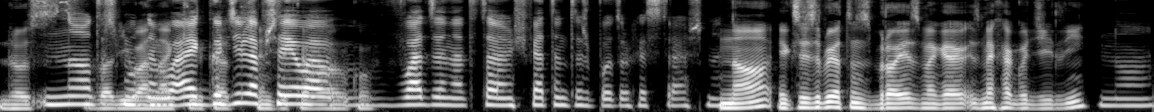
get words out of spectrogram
No to smutne na było. A jak Godzilla przejęła kawałków. władzę nad całym światem, też było trochę straszne. No, jak sobie zrobiła tę zbroję z, mega, z mecha Godzilli. No.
